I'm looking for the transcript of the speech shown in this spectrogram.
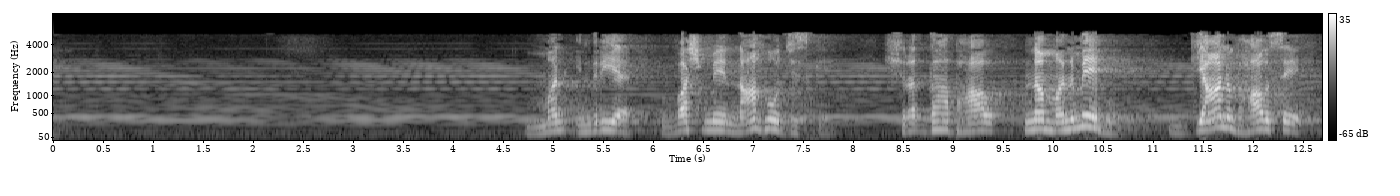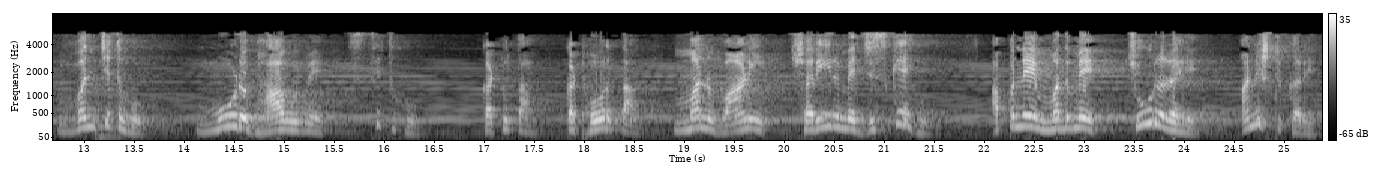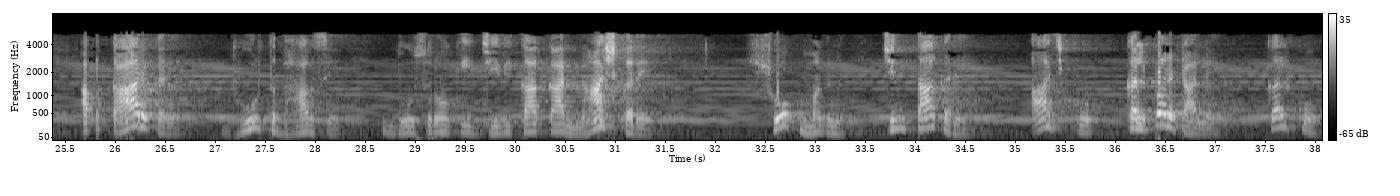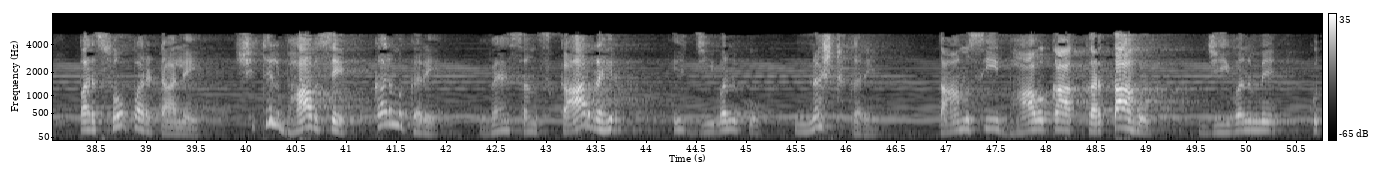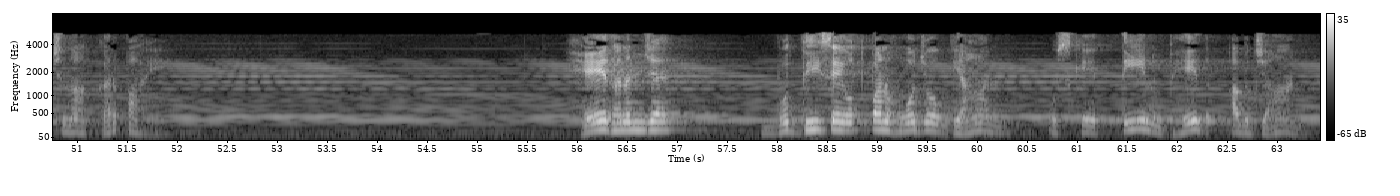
मन इंद्रिय वश में ना हो जिसके। श्रद्धा भाव न मन में हो, ज्ञान भाव से वंचित हो मूड भाव में स्थित हो। कटुता, कठोरता, मन वाणी शरीर में जिसके हो, अपने मद में चूर रहे, अनिष्ट करे, अपकार करे, धूर्त भाव से दूसरों की जीविका का नाश करे। शोक मग्न चिंता करे, आज को कल पर टाले, कल को परसों पर टाले, शिथिल भाव से कर्म करे, वह संस्कार रहित इस जीवन को नष्ट करे। तामसी भाव का करता हो, जीवन में कुछ ना कर पाए। हे धनंजय, बुद्धि से उत्पन्न हो जो ज्ञान, उसके तीन भेद अब जान।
